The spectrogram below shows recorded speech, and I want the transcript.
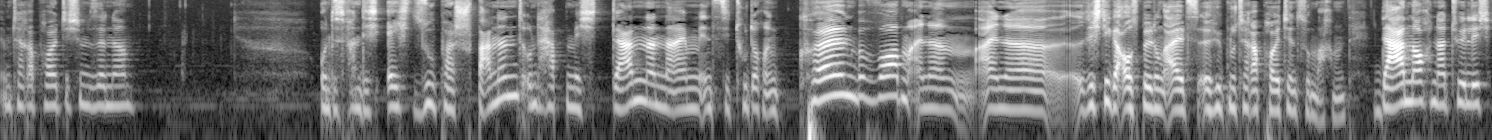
im therapeutischen Sinne. Und das fand ich echt super spannend und habe mich dann an einem Institut auch in Köln beworben, eine, eine richtige Ausbildung als äh, Hypnotherapeutin zu machen. Da noch natürlich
